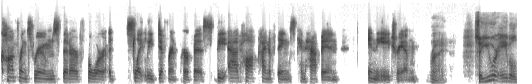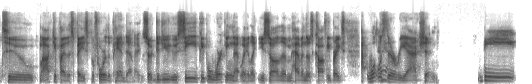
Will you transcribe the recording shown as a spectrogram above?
conference rooms that are for a slightly different purpose. The ad hoc kind of things can happen in the atrium. Right. So you were able to occupy the space before the pandemic. So did you see people working that way? Like you saw them having those coffee breaks. What oh, was oh, yeah. their reaction? The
